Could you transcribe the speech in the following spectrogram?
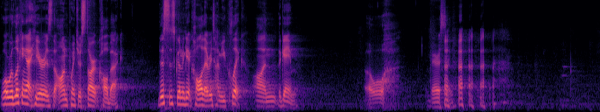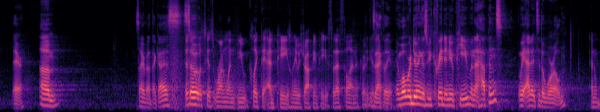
What we're looking at here is the onPointer start callback. This is going to get called every time you click on the game. Oh, embarrassing. there. Um, sorry about that, guys. This so, is what gets run when you click to add P's, when he was dropping P's. So that's the line of code. Exactly. And what we're doing is we create a new P when that happens, and we add it to the world. And,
